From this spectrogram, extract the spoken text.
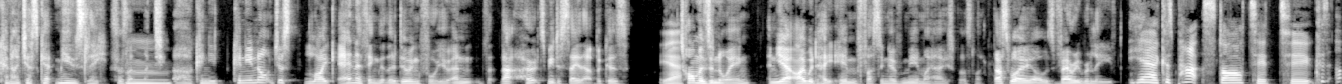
"Can I just get muesli?" So I was like, Mm. "Oh, can you can you not just like anything that they're doing for you?" And th- that hurts me to say that because Yeah. Tom is annoying, and yeah, I would hate him fussing over me in my house. But I was like, that's why I was very relieved. Yeah, because Pat started to. Because uh,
